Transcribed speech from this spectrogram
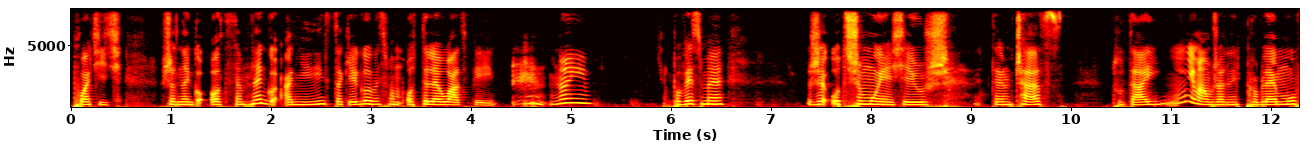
płacić żadnego odstępnego ani nic takiego, więc mam o tyle łatwiej. No i powiedzmy, że utrzymuję się już ten czas tutaj. Nie mam żadnych problemów.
